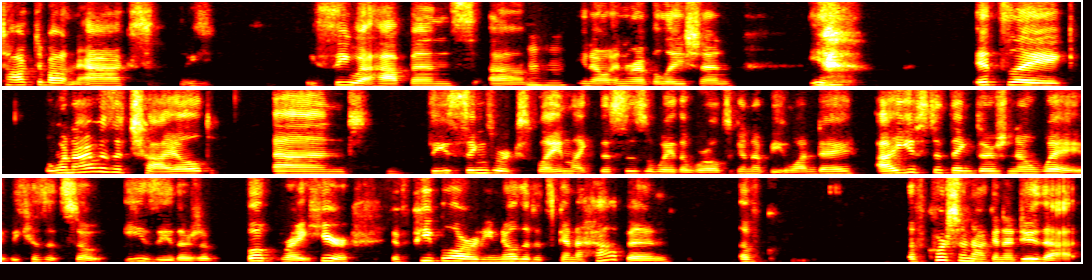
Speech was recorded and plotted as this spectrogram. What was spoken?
talked about in acts. We, we see what happens um Mm-hmm. you know in revelation. Yeah. It's like when i was a child and these things were explained like this is the way the world's going to be one day i used to think there's no way because it's so easy. There's a book right here. If people already know that it's going to happen of of course they're not going to do that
